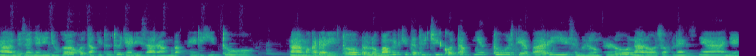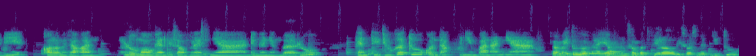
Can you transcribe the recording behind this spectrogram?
Nah, bisa jadi juga kotak itu tuh jadi sarang bakteri gitu. Nah, maka dari itu perlu banget kita cuci kotaknya tuh setiap hari sebelum lu naruh soft lens-nya. Jadi, kalau misalkan lu mau ganti soft lens-nya dengan yang baru, ganti juga tuh kontak penyimpanannya. Sama itu Luna yang sempat viral di sosmed gitu.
